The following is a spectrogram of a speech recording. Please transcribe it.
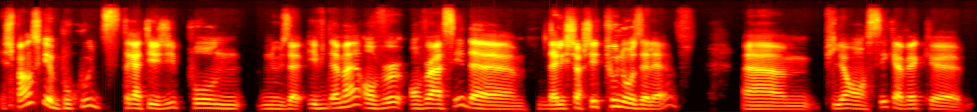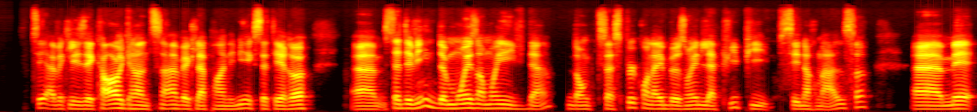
je pense qu'il y a beaucoup de stratégies pour nous. Évidemment, on veut, on veut essayer d'aller chercher tous nos élèves. Euh, puis là, on sait qu'avec euh, avec les écarts grandissants, avec la pandémie, etc., euh, ça devient de moins en moins évident. Donc, ça se peut qu'on ait besoin de l'appui, puis c'est normal, ça. Mais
